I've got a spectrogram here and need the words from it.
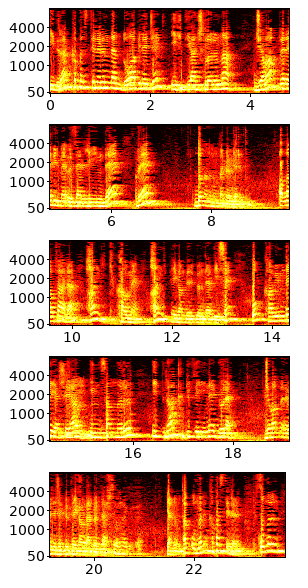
idrak kapasitelerinden doğabilecek ihtiyaçlarına cevap verebilme özelliğinde ve donanımında gönderildi. Allahu Teala hangi kavme hangi peygamberi gönderdiyse o kavimde yaşayan insanları idrak düzeyine göre cevap verebilecek bir peygamber gönderdi. Yani tabi onların kapasiteleri. Onların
